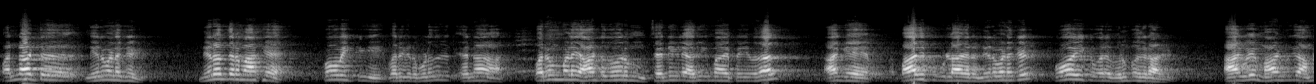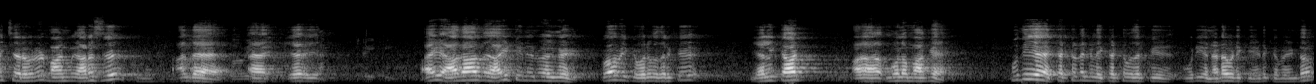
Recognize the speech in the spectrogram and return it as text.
பன்னாட்டு நிறுவனங்கள் நிரந்தரமாக கோவைக்கு வருகிற பொழுது ஏன்னா பருவமழை ஆண்டுதோறும் சென்னையில் அதிகமாக பெய்வதால் அங்கே பாதிப்புக்குள்ளாகிற நிறுவனங்கள் கோவைக்கு வர விரும்புகிறார்கள். ஆகவே மாண்புமிகு அமைச்சர் அவர்கள் மாண்புமிகு அரசு அந்த ஐ- அதாவது ஐடி நிறுவனங்கள் கோவைக்கு வருவதற்கு எல்காட் மூலமாக புதிய கட்டடங்களை கட்டுவதற்கு உரிய நடவடிக்கை எடுக்க வேண்டும்.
